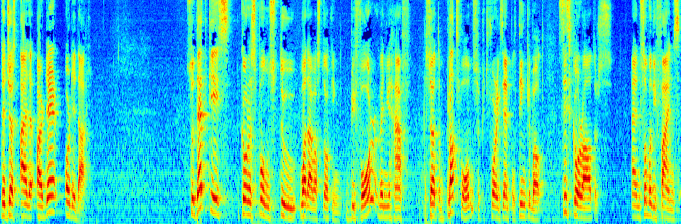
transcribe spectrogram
They just either are there or they die. So that case corresponds to what I was talking before when you have certain platforms. You could, for example, think about Cisco routers, and somebody finds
